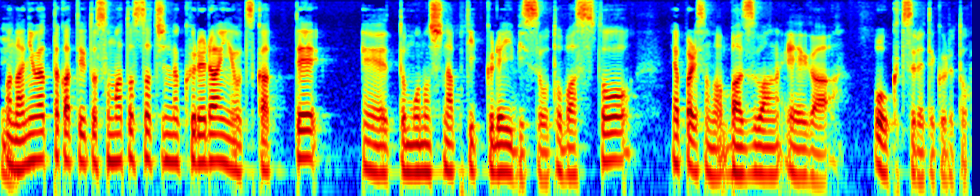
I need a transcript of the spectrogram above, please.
まあ何をやったかっていうとソマトスタチンのクレラインを使って、えっと、モノシナプティックレイビスを飛ばすと、やっぱりそのバズ 1A が多く連れてくると。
